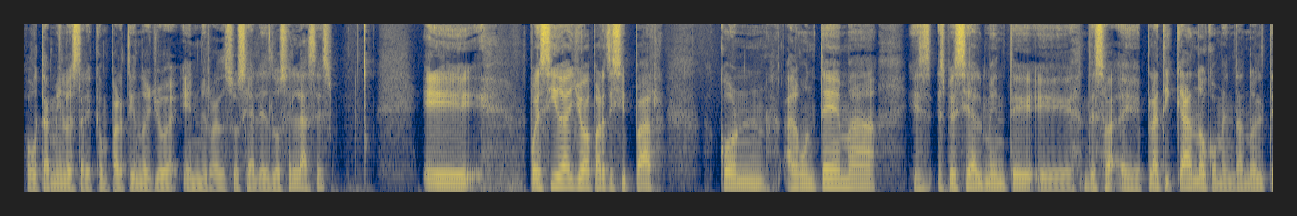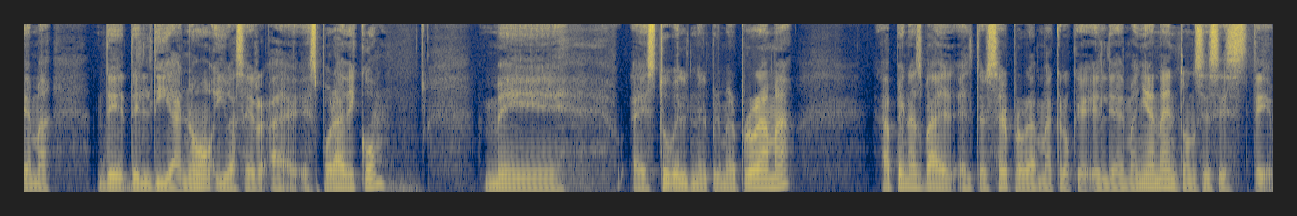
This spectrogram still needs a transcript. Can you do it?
o también lo estaré compartiendo yo en mis redes sociales los enlaces, eh, pues iba yo a participar con algún tema, especialmente eh, eh, platicando, comentando el tema de, del día, ¿no? Iba a ser esporádico. Me estuve en el primer programa Apenas va el, tercer programa, creo que el día de mañana. Entonces, este,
